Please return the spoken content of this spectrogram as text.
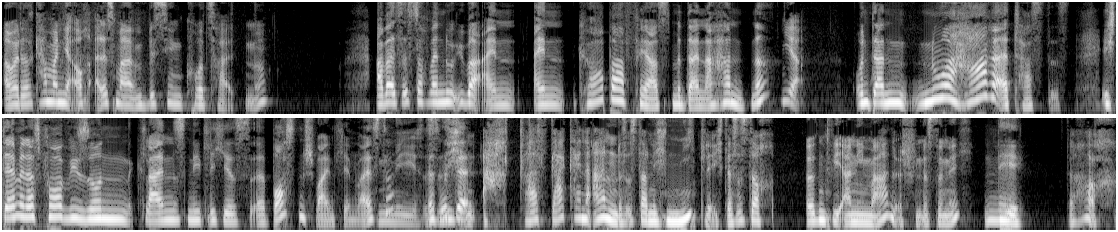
Aber das kann man ja auch alles mal ein bisschen kurz halten, ne? Aber es ist doch, wenn du über einen, einen Körper fährst mit deiner Hand, ne? Ja. Und dann nur Haare ertastest. Ich stelle mir das vor wie so ein kleines, niedliches äh, Bostonschweinchen, weißt du? Nee, es das ist, nicht. ja, ach, du hast gar keine Ahnung. Das ist doch nicht niedlich. Das ist doch irgendwie animalisch, findest du nicht? nee. Doch.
